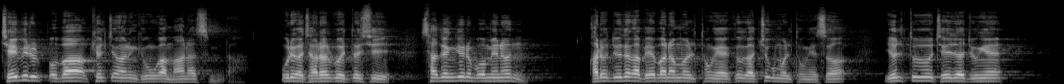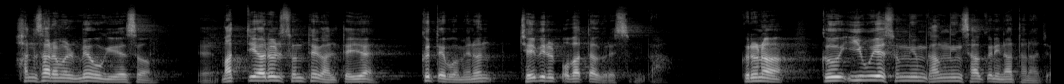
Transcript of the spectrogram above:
제비를 뽑아 결정하는 경우가 많았습니다. 우리가 잘 알고 있듯이 사도행전을 보면은 가룟 유다가 배반함을 통해 그가 죽음을 통해서 열두 제자 중에 한 사람을 메우기 위해서 예, 마띠아를 선택할 때에 그때 보면은 제비를 뽑았다 그랬습니다. 그러나 그 이후에 성령 강림 사건이 나타나죠.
